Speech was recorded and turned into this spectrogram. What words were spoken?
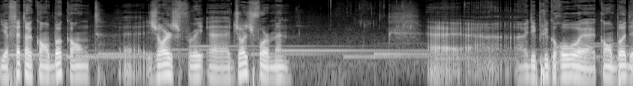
il a fait un combat contre George, George Foreman. un des plus gros combats de,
